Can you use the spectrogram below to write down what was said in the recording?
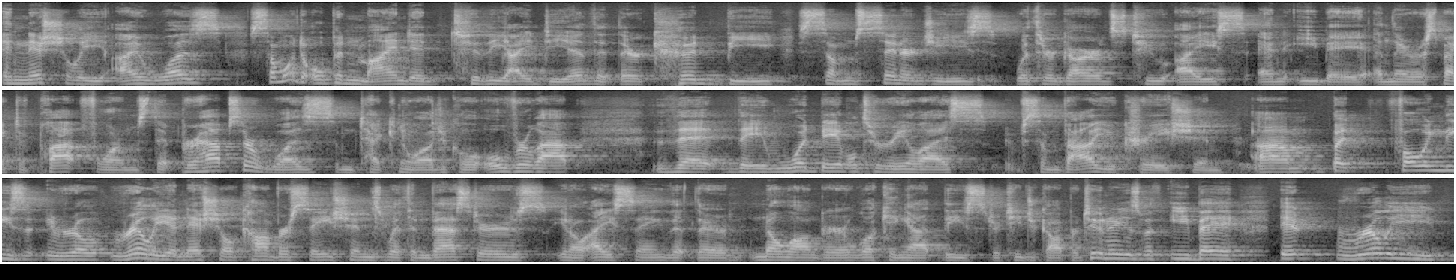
initially I was somewhat open minded to the idea that there could be some synergies with regards to ICE and eBay and their respective platforms, that perhaps there was some technological overlap that they would be able to realize some value creation. Um, but following these really initial conversations with investors, you know, ICE saying that they're no longer looking at these strategic opportunities with eBay, it really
